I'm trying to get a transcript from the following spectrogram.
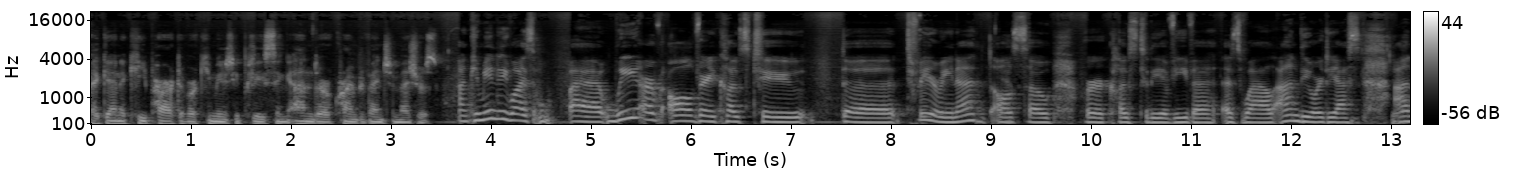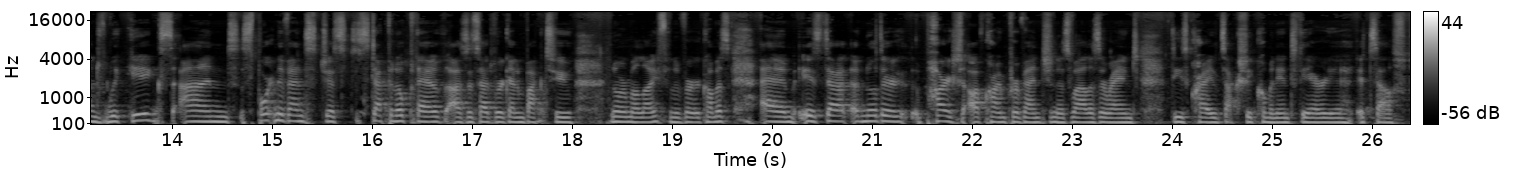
again, a key part of our community policing and our crime prevention measures. And community wise, uh, we are all very close to the 3Arena. Also, yeah. we're close to the Aviva as well, and the RDS, yeah. and with gigs and sporting events just stepping up now. As I said, we're getting getting back to normal life in inverted commas. Um, is that another part of crime prevention as well as around these crowds actually coming into the area itself?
